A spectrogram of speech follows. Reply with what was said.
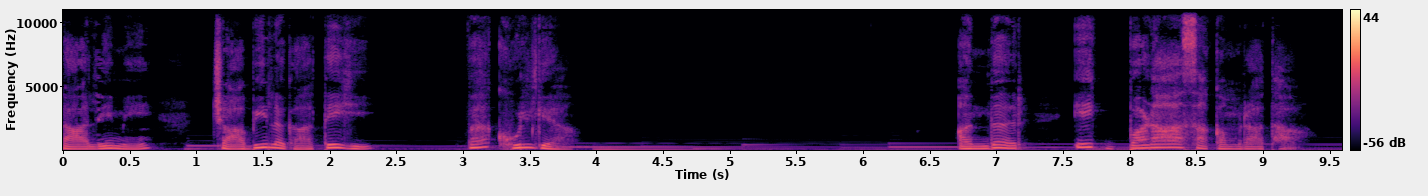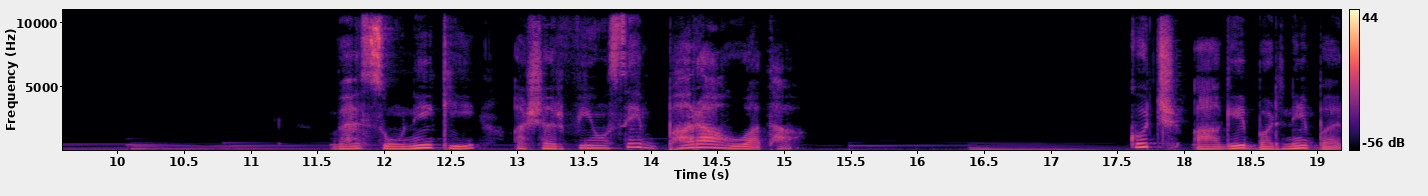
ताले में चाबी लगाते ही वह खुल गया। अंदर एक बड़ा सा कमरा था। वह सोने की अशरफियों से भरा हुआ था। कुछ आगे बढ़ने पर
